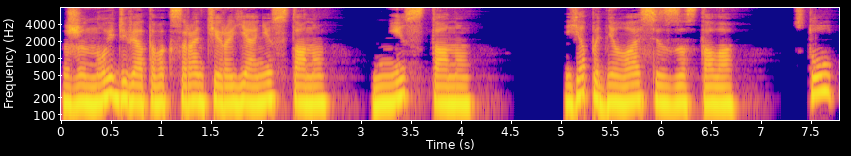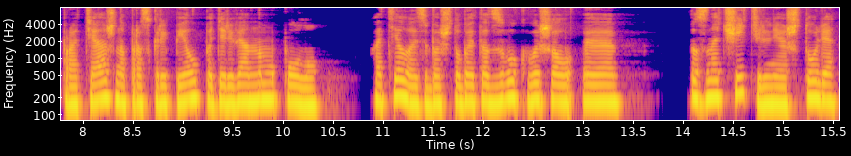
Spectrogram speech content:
женой девятого ксарантира я не стану. Не стану. Я поднялась из-за стола. Стул протяжно проскрипел по деревянному полу. Хотелось бы, чтобы этот звук вышел, э, Позначительнее, что ли,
